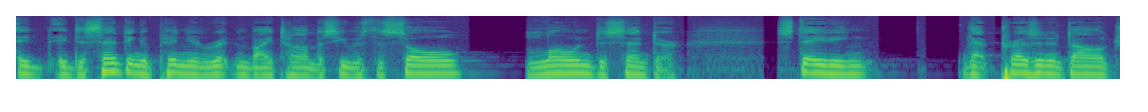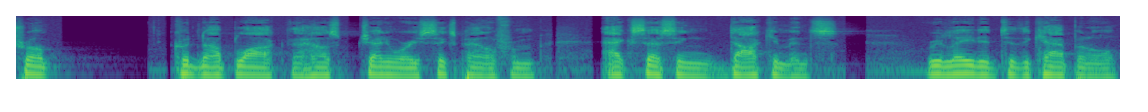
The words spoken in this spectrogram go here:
a, a dissenting opinion written by Thomas. He was the sole lone dissenter, stating that President Donald Trump could not block the House January 6 panel from accessing documents related to the Capitol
